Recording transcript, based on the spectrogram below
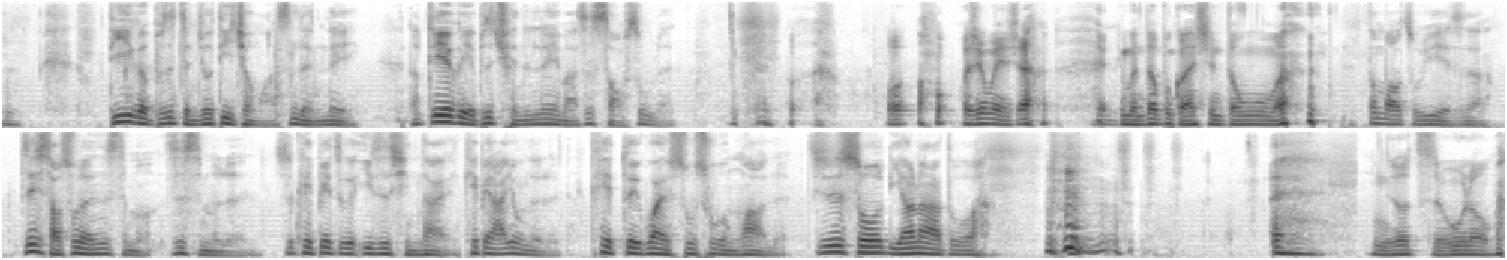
第一个不是拯救地球嘛，是人类，然后第二个也不是全人类嘛，是少数人。我 我先问一下，你们都不关心动物吗？动保主义也是啊。这些少数人是什么？是什么人？是可以被这个意识形态可以被他用的人，可以对外输出文化的人。就是说，里奥纳多啊，你说植物肉吗？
